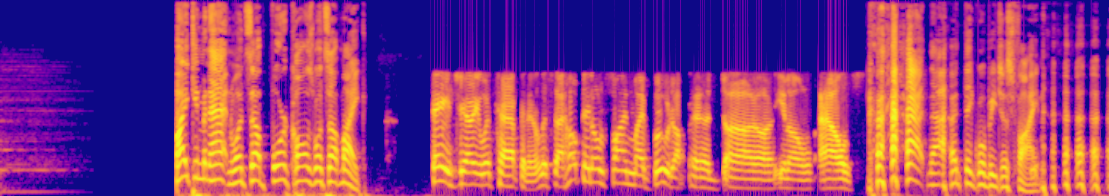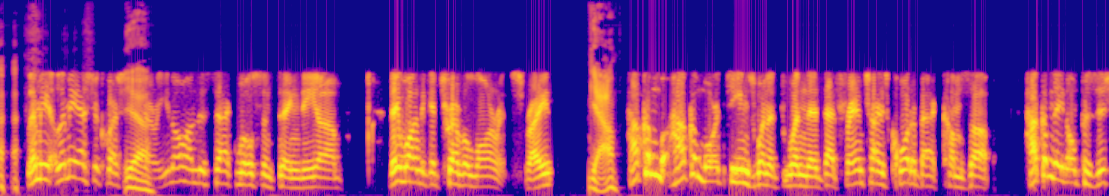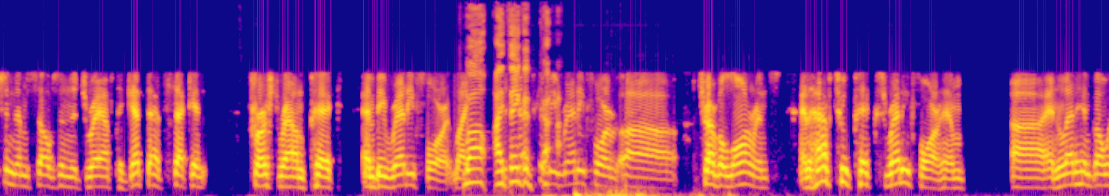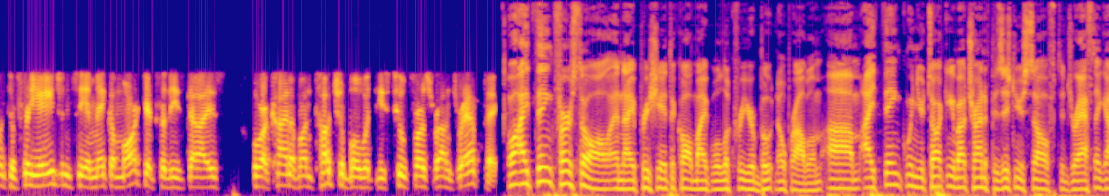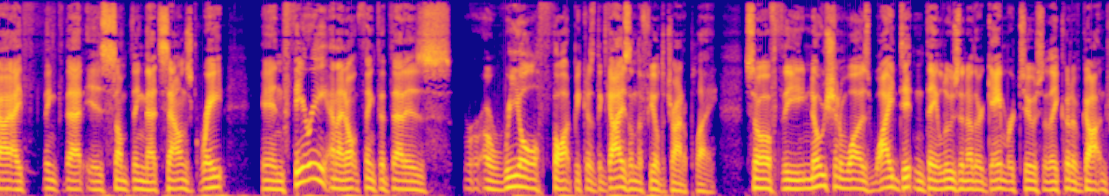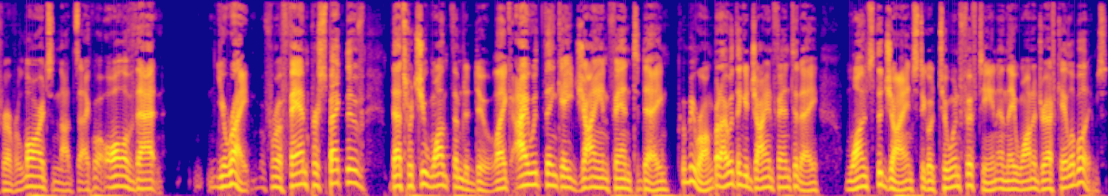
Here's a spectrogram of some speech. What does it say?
Mike in Manhattan, what's up? Four calls. What's up, Mike? Hey Jerry, what's happening? Listen, I hope they don't find my boot up at uh, you know Al's. nah, I think we'll be just fine. Let me let me ask you a question, Yeah. Jerry. You know, on this Zach Wilson thing, the um, they wanted to get Trevor Lawrence, right? yeah. How come how come more teams when it, when the, that franchise quarterback comes up, how come they don't position themselves in the draft to get that second first round pick and be ready for it? Like, Well, I think Jets can be ready for uh, Trevor Lawrence and have two picks ready for him, uh, and let him go into free agency and make a market for these guys who are kind of untouchable with these two first round draft picks. Well, I think first of all, and I appreciate the call, Mike. We'll look for your boot, no problem. Um, I think when you're talking about trying to position yourself to draft a guy, I think that is something that sounds great in theory, and I don't think that that is a real thought because the guys on the field are trying to play. So if the notion was why didn't they lose another game or two so they could have gotten Trevor Lawrence and not Zach, well, all of that you're right. From a fan perspective, that's what you want them to do. Like I would think a Giant fan today, could be wrong, but I would think a Giant fan today wants the Giants to go 2 and 15 and they want to draft Caleb Williams.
